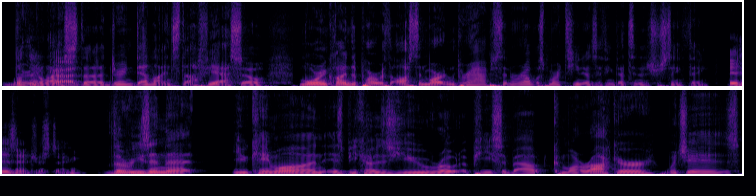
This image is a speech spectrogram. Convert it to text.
Well, during the last uh, during deadline stuff. Yeah, so more inclined to part with Austin Martin perhaps than Orelvis Martinez. I think that's an interesting thing. It is interesting. The reason that you came on is because you wrote a piece about Kumar Rocker, which is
